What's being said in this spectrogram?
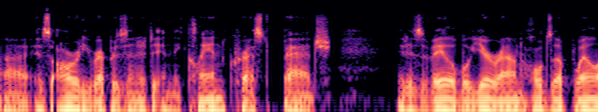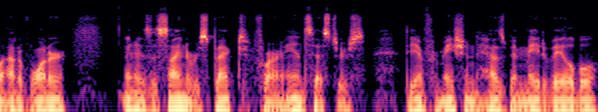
Uh, is already represented in the clan crest badge. It is available year round, holds up well out of water, and is a sign of respect for our ancestors. The information has been made available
